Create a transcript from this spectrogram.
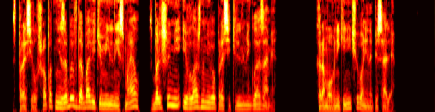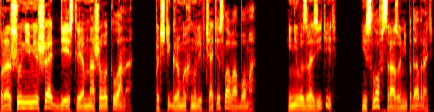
— спросил шепот, не забыв добавить умильный смайл с большими и влажными вопросительными глазами. Храмовники ничего не написали. «Прошу не мешать действиям нашего клана», — почти громыхнули в чате слова Бома. И не возразить ведь? И слов сразу не подобрать.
